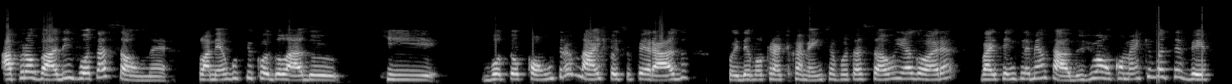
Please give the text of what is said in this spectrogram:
aprovada em votação, né? O Flamengo ficou do lado que votou contra, mas foi superado, foi democraticamente a votação e agora vai ser implementado. João, como é que você vê?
